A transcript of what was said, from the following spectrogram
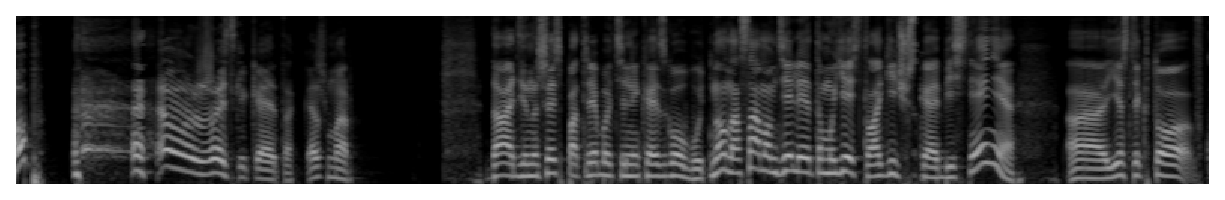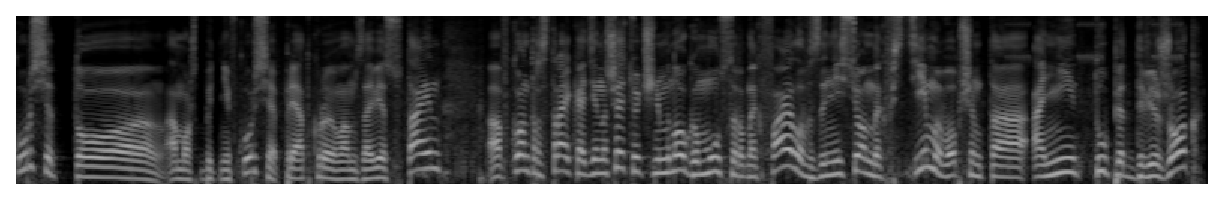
Оп! Жесть какая-то, кошмар. Да, 1.6 потребовательный CSGO будет. Но на самом деле этому есть логическое объяснение. А, если кто в курсе, то... А может быть не в курсе, приоткрою вам завесу тайн. А, в Counter-Strike 1.6 очень много мусорных файлов, занесенных в Steam. И, в общем-то, они тупят движок.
